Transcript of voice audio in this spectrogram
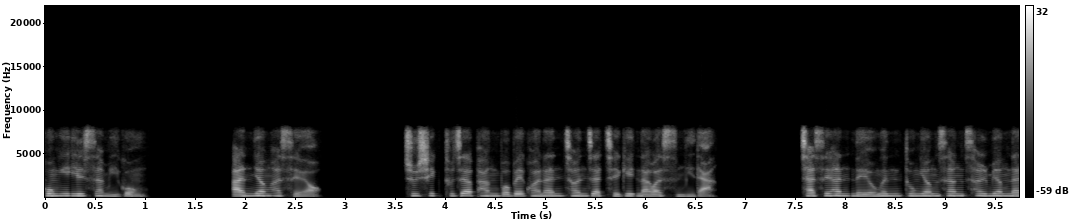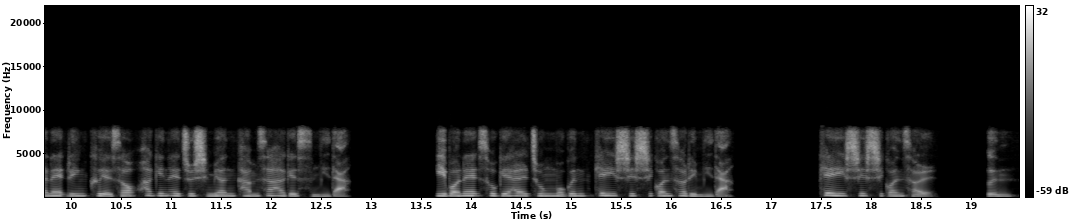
021320 안녕하세요. 주식 투자 방법에 관한 전자책이 나왔습니다. 자세한 내용은 동영상 설명란의 링크에서 확인해 주시면 감사하겠습니다. 이번에 소개할 종목은 KCC 건설입니다. KCC 건설, 은,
